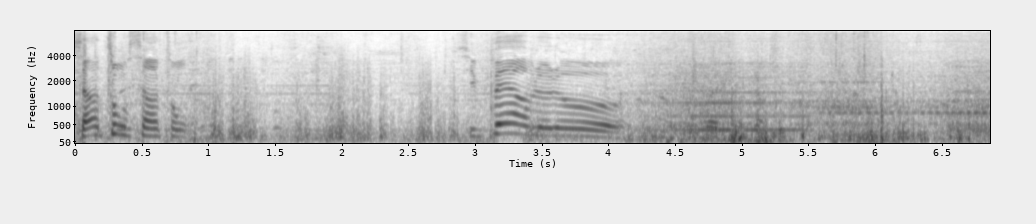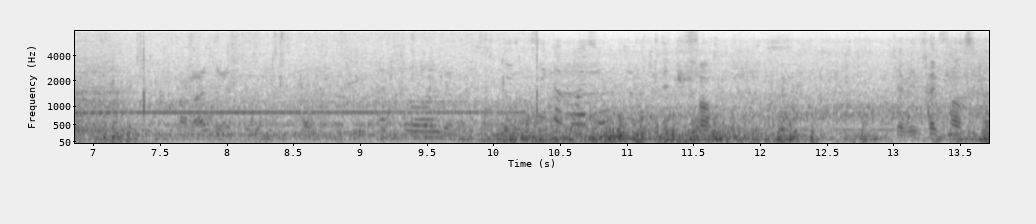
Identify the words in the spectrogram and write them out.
C'est un ton, c'est un ton. Superbe Lolo C'est comme oiseau. Et du fin. Il y avait très fin ce matin.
